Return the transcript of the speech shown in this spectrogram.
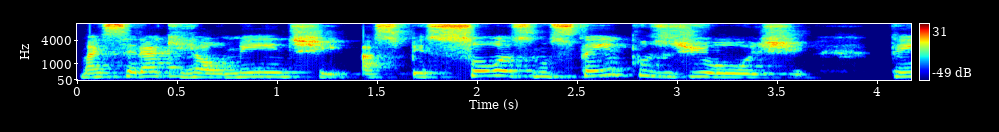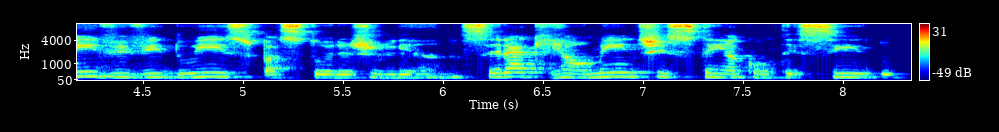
Mas será que realmente as pessoas nos tempos de hoje têm vivido isso, pastora Juliana? Será que realmente isso tem acontecido?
